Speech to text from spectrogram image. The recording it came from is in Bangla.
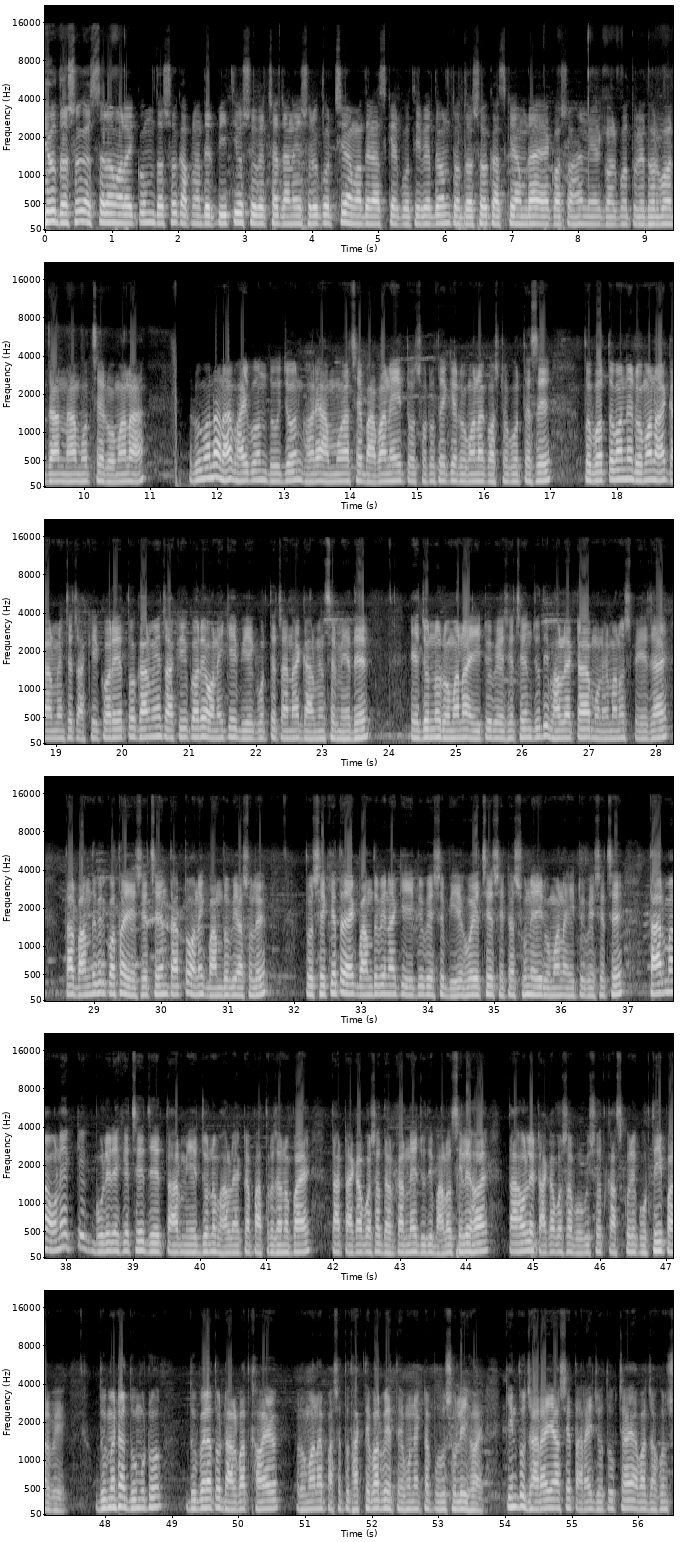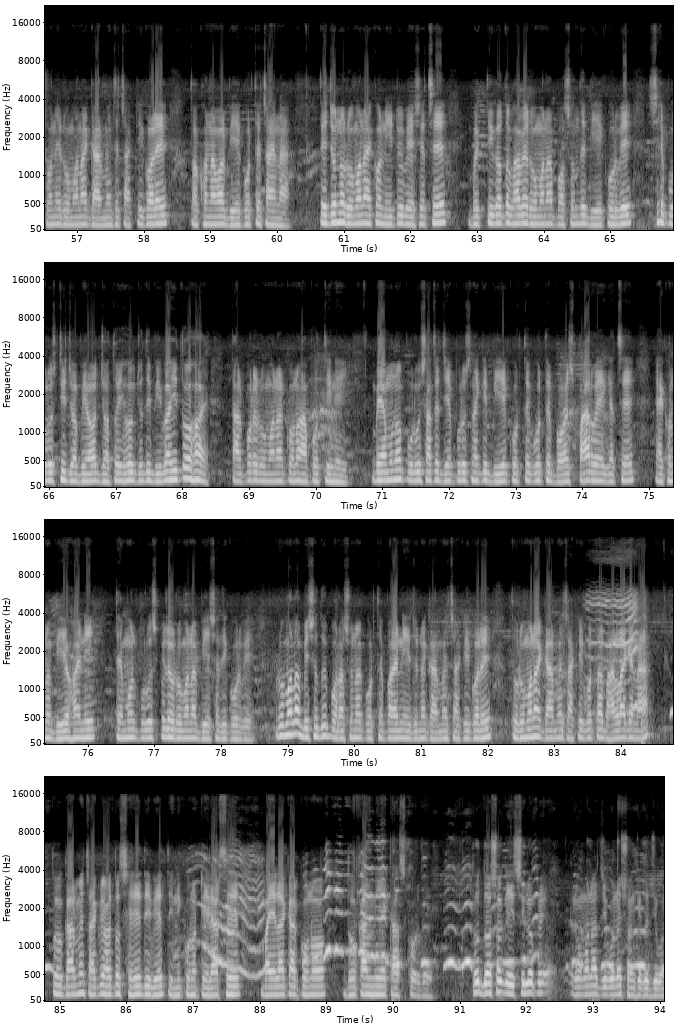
প্রিয় দর্শক, আসসালামু আলাইকুম। দর্শক, আপনাদের প্রীতি ও শুভেচ্ছা জানিয়ে শুরু করছি আমাদের আজকের প্রতিবেদন। তো দর্শক, আজকে আমরা এক অসহায় মেয়ের গল্প তুলে ধরব, যার নাম হচ্ছে রোমানা। রোমানা না ভাই বোন দুজন ঘরে আম্মু আছে, বাবা নেই, তো ছোট থেকে রোমানা কষ্ট করতেছে। তো বর্তমানে রোমানা গার্মেন্টসে চাকরি করে। তো গার্মেন্টস চাকরি করে অনেকেই বিয়ে করতে চায় না গার্মেন্টসের মেয়েদের। এজন্য রোমানা ইউটিউবে এসেছেন। যদি ভালো একটা মনের মানুষ পেয়ে যায় তার বান্ধবীর কথা এসেছেন, তার তো অনেক বান্ধবী আসলে। তো সেক্ষেত্রে এক বান্ধবী নাকি ইউটিউবে এসে বিয়ে হয়েছে, সেটা শুনেই রোমানা ইউটিউবে এসেছে। তার মা অনেক বলে রেখেছে যে তার মেয়ের জন্য ভালো একটা পাত্র যেন পায়। তার টাকা পয়সা দরকার নেই, যদি ভালো ছেলে হয়, তাহলে টাকা পয়সা ভবিষ্যৎ কাজ করে করতেই পারবে। দু মিটার দু মুঠো দুবেলা তো ডাল ভাত খাওয়ায় রোমানার পাশে তো থাকতে পারবে, তেমন একটা পুরুষ হলেই হয়। কিন্তু যারাই আসে, তারাই যৌতুক চায়। আবার যখন শোনে রোমানা গার্মেন্টসে চাকরি করে, তখন আবার বিয়ে করতে চায় না। তো জন্য রোমানা এখন ইউটিউবে এসেছে। ব্যক্তিগতভাবে রোমানার পছন্দে বিয়ে করবে। সে পুরুষটি য- যতই হোক, যদি বিবাহিত হয়, তারপরে রোমানার কোনো আপত্তি নেই। এমনও পুরুষ আছে, যে পুরুষ নাকি বিয়ে করতে করতে বয়স পার হয়ে গেছে এখনও বিয়ে হয়নি, তেমন পুরুষ পেলেও রোমানা বিয়ে শাদী করবে। রোমানা বেশি দূর পড়াশোনা করতে পারেনি, এই জন্য গার্মেন্টস চাকরি করে। তো রোমানা গার্মেন্টস চাকরি করতে আর ভালো লাগে না। তো গার্মেন্টস চাকরি হয়তো ছেড়ে দিবে, তিনি কোনো টেলার্সে বা এলাকার কোনো দোকান নিয়ে কাজ করবে। তো দর্শক, এই ছিল রোমানার জীবনের সংক্ষিপ্ত জীবন।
